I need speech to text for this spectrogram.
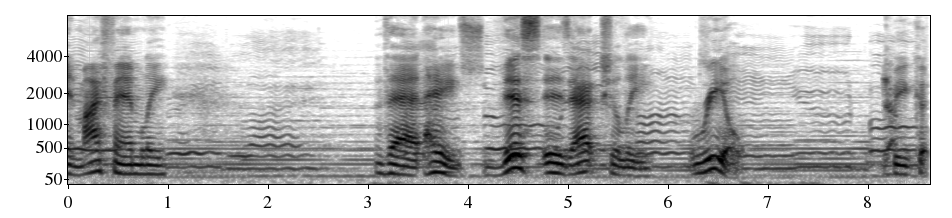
in my family that hey, this is actually real. Because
